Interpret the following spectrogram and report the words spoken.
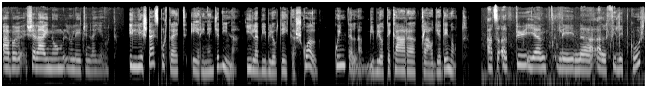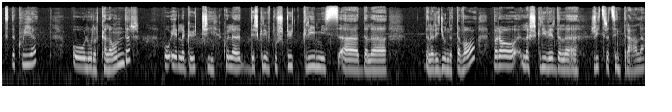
aber shellai num lu legen la jeut. Il stess portret era in Engiadina, e la biblioteca scuol, quinta la bibliotecara Claudia Denot. Also al più ient lena al Philip Gurt da qui o lur al calendar o er la Göcci, quella descrive per stut crimis uh, della della regione de Tavò, però la scriver della Svizzera centrale.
